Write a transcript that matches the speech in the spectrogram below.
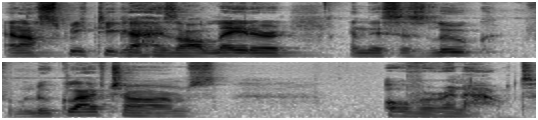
and I'll speak to you guys all later. And this is Luke from Luke Life Charms, over and out.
